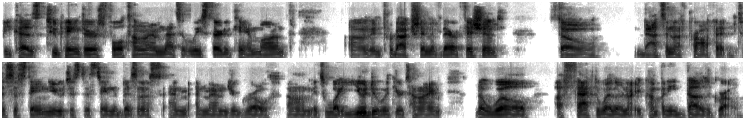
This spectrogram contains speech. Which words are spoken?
because two painters full time, that's at least 30K a month um, in production if they're efficient. So that's enough profit to sustain you, to sustain the business and, and manage your growth. Um, it's what you do with your time that will affect whether or not your company does grow.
